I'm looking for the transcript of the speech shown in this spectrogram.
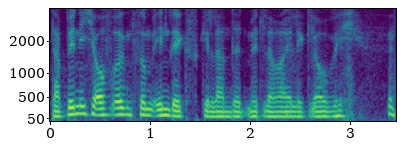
da bin ich auf irgendeinem Index gelandet mittlerweile, glaube ich.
